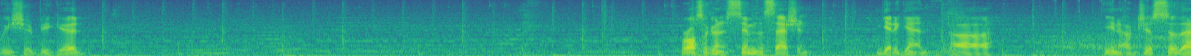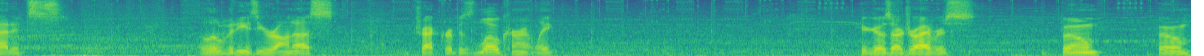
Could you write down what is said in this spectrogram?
we should be good. We're also going to sim the session yet again. Uh, you know, just so that it's a little bit easier on us. Track grip is low currently. Here goes our drivers. Boom. Boom.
